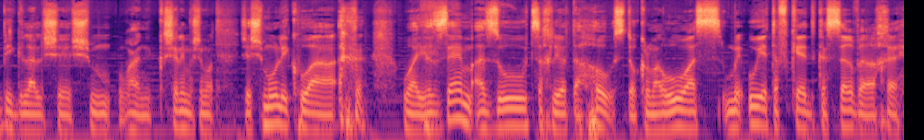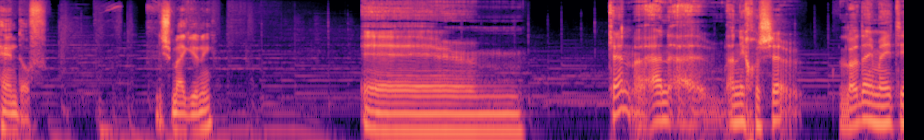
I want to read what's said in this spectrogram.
בגלל ששמו... וואי, קשה לי עם השמות. ששמוליק הוא, ה... הוא היוזם, אז הוא צריך להיות ההוסט, או כלומר הוא, הס... הוא יתפקד כסרבר אחרי הנד אוף. נשמע הגיוני? אמ, כן, אני, אני חושב, לא יודע אם הייתי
